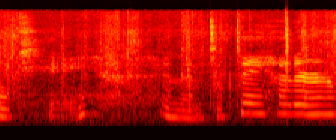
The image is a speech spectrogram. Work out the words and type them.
Okay, and then today header.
